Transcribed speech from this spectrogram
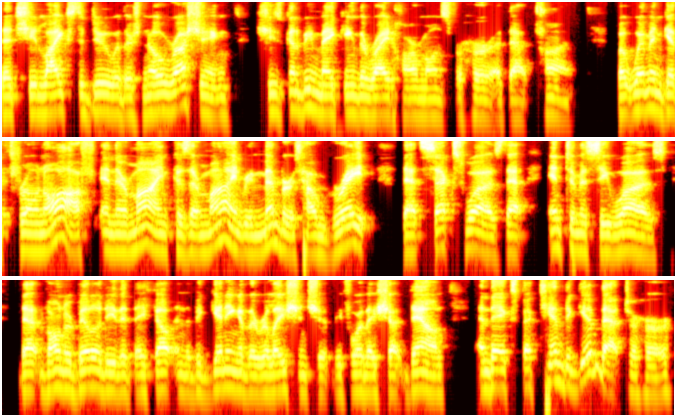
that she likes to do where there's no rushing, she's going to be making the right hormones for her at that time. But women get thrown off in their mind because their mind remembers how great that sex was, that intimacy was, that vulnerability that they felt in the beginning of the relationship before they shut down. And they expect him to give that to her.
